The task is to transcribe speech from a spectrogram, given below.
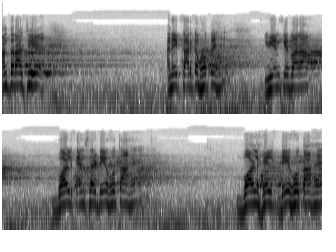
अंतर्राष्ट्रीय अनेक कार्यक्रम होते हैं। यूएन के द्वारा वर्ल्ड कैंसर डे होता है। वर्ल्ड हेल्थ डे होता है।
